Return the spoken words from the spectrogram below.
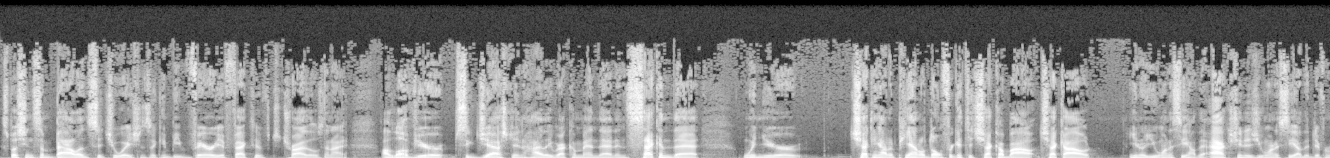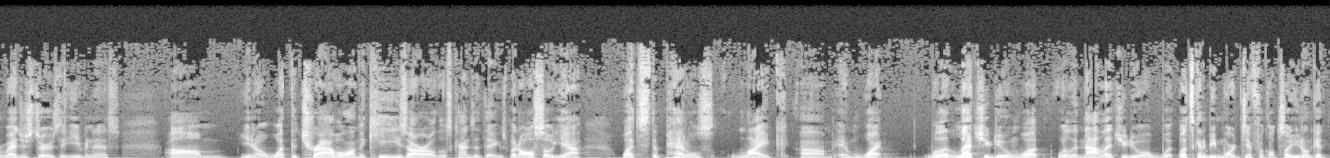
especially in some ballad situations, it can be very effective to try those. And I I love your suggestion. Highly recommend that. And second that when you're checking out a piano, don't forget to check about check out. You know, you want to see how the action is. You want to see how the different registers, the evenness, um, you know, what the travel on the keys are, all those kinds of things. But also, yeah, what's the pedals like, um, and what will it let you do, and what will it not let you do, or what, what's going to be more difficult, so you don't get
